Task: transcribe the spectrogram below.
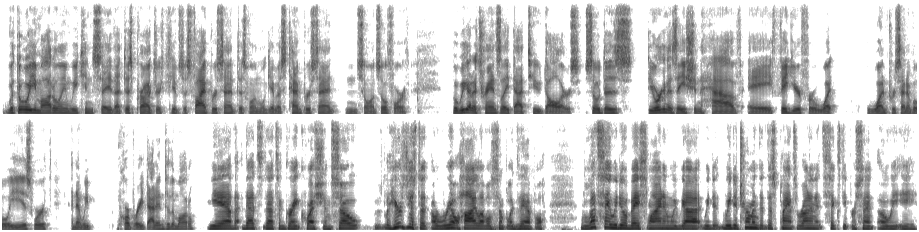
with OE modeling, we can say that this project gives us 5%, this one will give us 10%, and so on and so forth. But we got to translate that to dollars. So, does the organization have a figure for what 1% of OE is worth? And then we incorporate that into the model? Yeah, that, that's that's a great question. So, here's just a, a real high level, simple example. Let's say we do a baseline and we've got we de- we determined that this plant's running at 60% OEE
